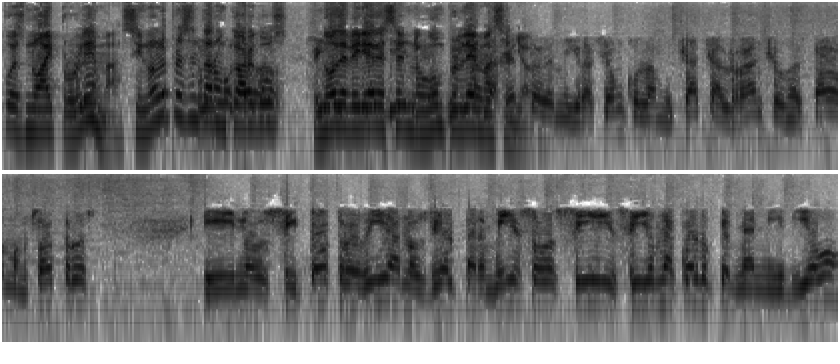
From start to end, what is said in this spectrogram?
pues no hay problema. Si no le presentaron Fuimos cargos, sí, no debería sí, de ser ningún problema, señor. de migración con la muchacha al rancho donde estábamos nosotros y nos citó otro día, nos dio el permiso, sí, sí, yo me acuerdo que me midió,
